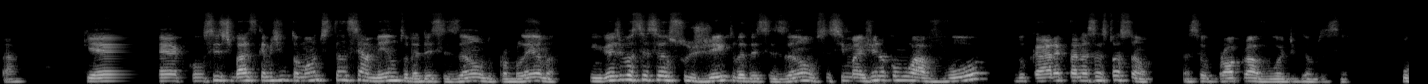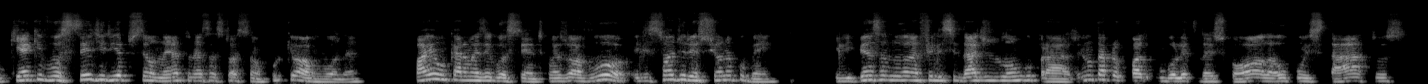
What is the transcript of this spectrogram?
tá? que é, é, consiste basicamente em tomar um distanciamento da decisão, do problema. Em vez de você ser o sujeito da decisão, você se imagina como o avô do cara que está nessa situação, né? seu próprio avô, digamos assim. O que é que você diria para o seu neto nessa situação? Por que o avô, né? pai é um cara mais egocêntrico, mas o avô ele só direciona para o bem. Ele pensa na felicidade do longo prazo. Ele não está preocupado com o boleto da escola ou com status.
